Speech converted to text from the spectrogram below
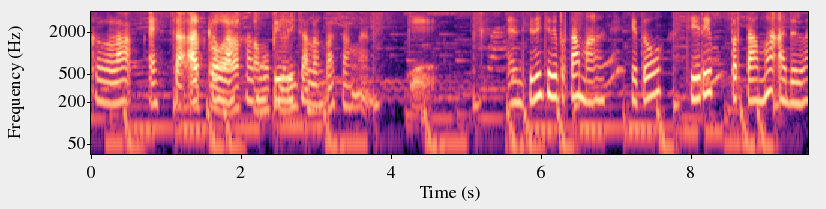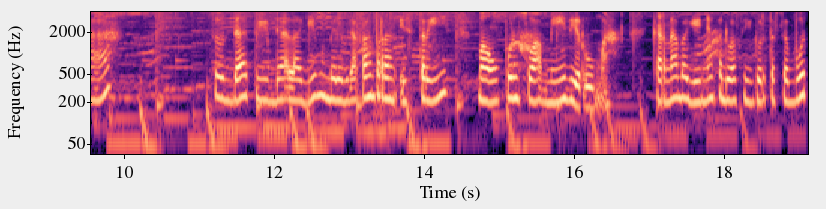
kelak eh saat, saat kelak, kelak kamu pilih, pilih. calon pasangan. Oke. Dan di sini ciri pertama itu ciri pertama adalah sudah tidak lagi membeda-bedakan peran istri maupun suami di rumah. Karena baginya kedua figur tersebut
